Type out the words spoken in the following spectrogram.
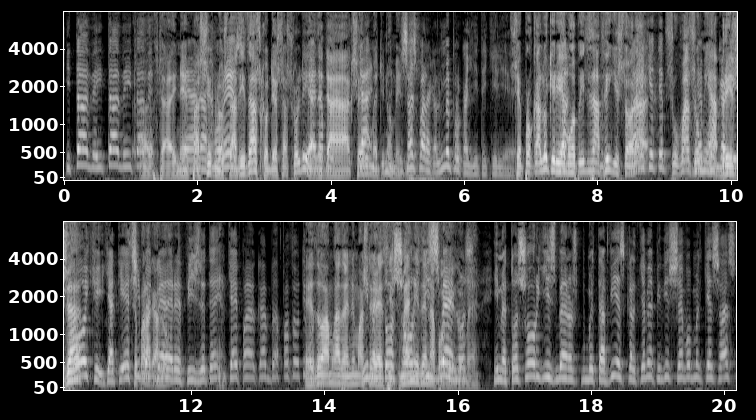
οι τάδε, οι τάδε, οι τάδε. Αυτά είναι πασίγνωστα, διδάσκονται στα σχολεία. δεν τα ξέρουμε, τι νομίζει. Σας παρακαλώ, με προκαλείτε κύριε. Σε προκαλώ κύριε μου, επειδή θα φύγεις τώρα, σου βάζω μια μπρίζα. Όχι, γιατί έτσι με ρεθίζετε και παθώ τίποτα. Εδώ, άμα δεν είμαστε ρεθισμένοι, δεν αποδίδουμε. Είμαι τόσο οργισμένος που με τα βία κρατιέμαι επειδή σέβομαι και εσάς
